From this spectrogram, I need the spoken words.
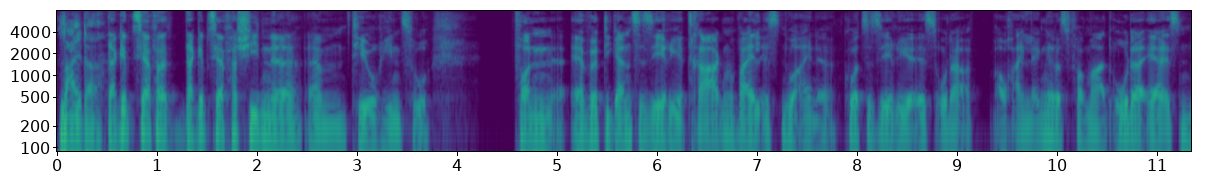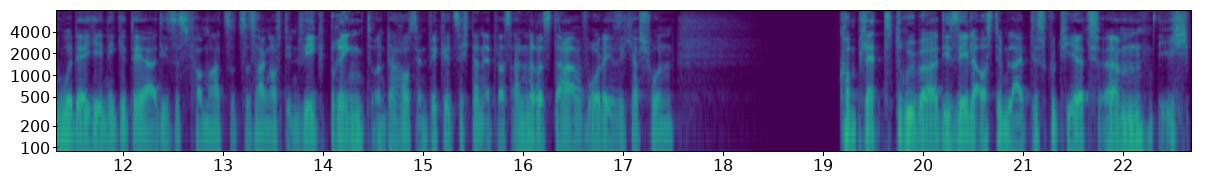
Leider. Da gibt es ja, da gibt's ja verschiedene ähm, Theorien zu. Von er wird die ganze Serie tragen, weil es nur eine kurze Serie ist oder auch ein längeres Format, oder er ist nur derjenige, der dieses Format sozusagen auf den Weg bringt und daraus entwickelt sich dann etwas anderes. Da wurde sich ja schon komplett drüber die Seele aus dem Leib diskutiert. Ähm, ich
